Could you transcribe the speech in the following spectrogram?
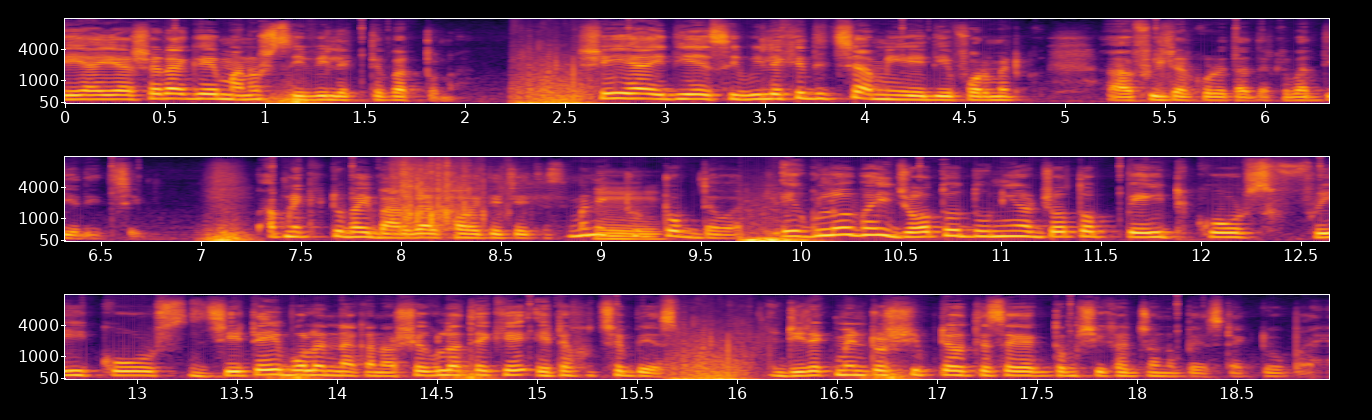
এআই আসার আগে মানুষ সিভি লিখতে পারতো না। সেই এআই দিয়ে সিভি লিখে দিচ্ছে আমি এই দিয়ে ফরম্যাট ফিল্টার করে তাদেরকে বাদ দিয়ে দিচ্ছি। আপনাকে একটু ভাই বার্গার খাওয়াইতে চাইতেছে মানে একটু টোপ দেওয়ার এগুলো ভাই যত দুনিয়ার যত পেইড কোর্স ফ্রি কোর্স যেটাই বলেন না কেন সেগুলো থেকে এটা হচ্ছে বেস্ট ডিরেক্ট মেন্টরশিপটা হতেছে একদম শেখার জন্য বেস্ট একটা উপায়।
